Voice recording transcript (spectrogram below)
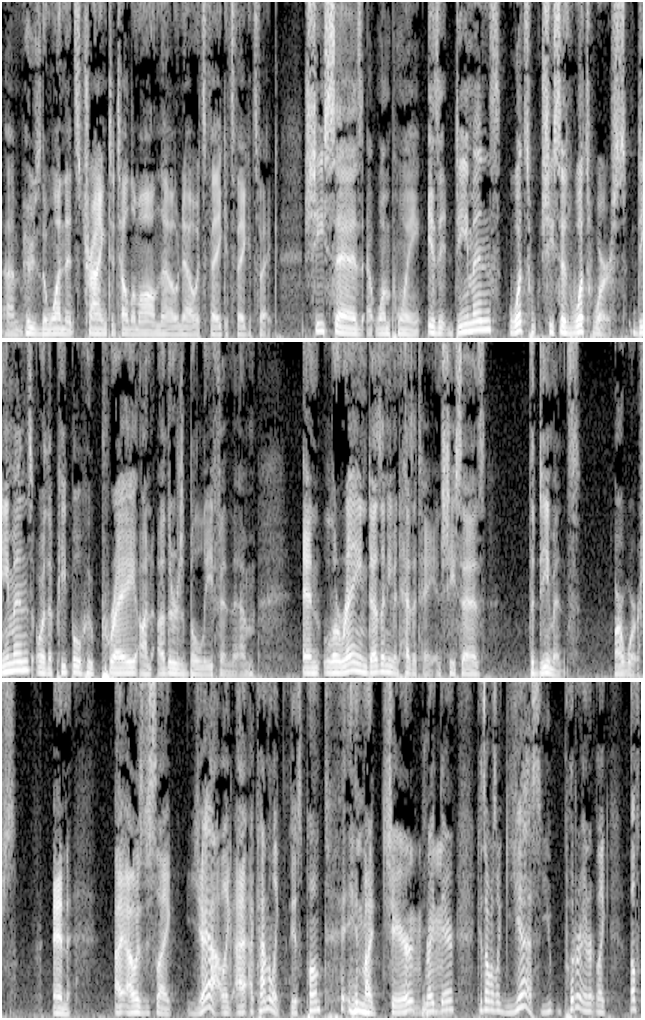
um, who's the one that's trying to tell them all, no, no, it's fake, it's fake, it's fake. She says at one point, "Is it demons? What's?" She says, "What's worse, demons or the people who prey on others' belief in them?" And Lorraine doesn't even hesitate, and she says, "The demons are worse." And I, I was just like, yeah, like I, I kind of like fist pumped in my chair mm-hmm. right there because I was like, yes, you put her in her like of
